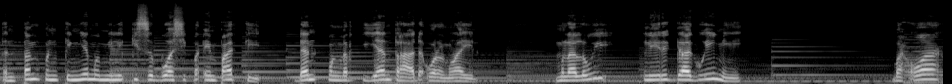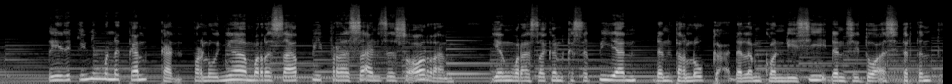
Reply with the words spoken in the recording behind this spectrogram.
tentang pentingnya memiliki sebuah sifat empati dan pengertian terhadap orang lain. Melalui lirik lagu ini, bahwa lirik ini menekankan perlunya meresapi perasaan seseorang yang merasakan kesepian dan terluka dalam kondisi dan situasi tertentu.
